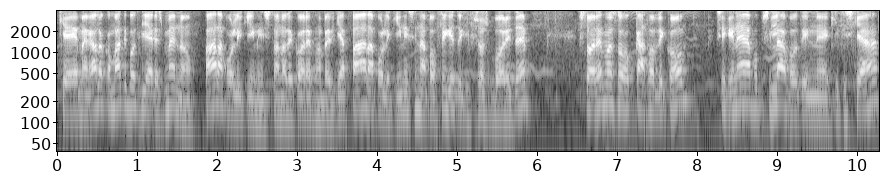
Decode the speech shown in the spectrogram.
Και μεγάλο κομμάτι ποτηλιαρισμένο. Πάρα πολύ κίνηση στο ανωδικό ρεύμα, παιδιά. Πάρα πολύ κίνηση. Να αποφύγετε το Κυφισός όσο μπορείτε. Στο ρεύμα στο καθοδικό ξεκινάει από ψηλά από την ε, Κηφισιά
